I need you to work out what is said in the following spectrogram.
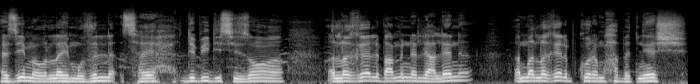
هزيمة والله مذله صحيح. début de saison الله غالب عملنا اللي علينا. أما الله غالب كره ما حبتناش.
